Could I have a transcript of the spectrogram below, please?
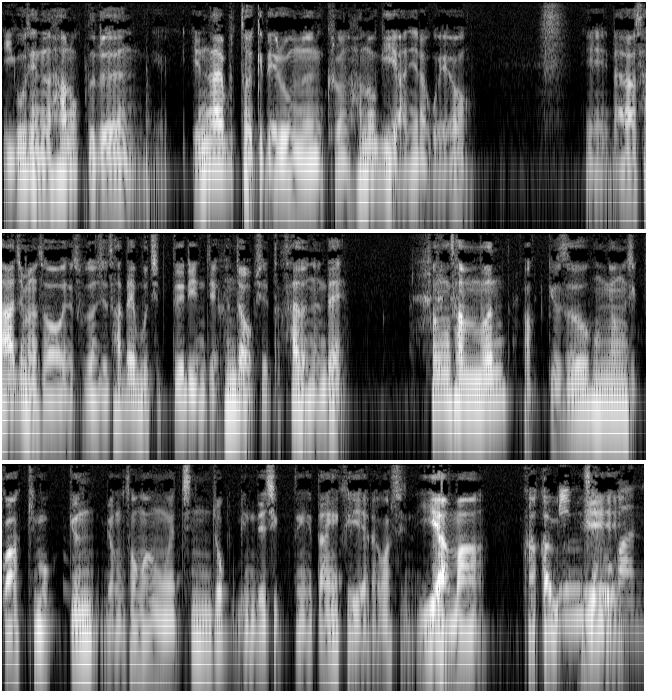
이곳에는 한옥들은 옛날부터 이렇게 내려오는 그런 한옥이 아니라고 해요. 예, 나라가 사라지면서 조선시 사대부 집들이 이제 흔적 없이 딱 사라졌는데 성산문, 박규수, 홍영식과 김옥균, 명성황후의 친족, 민대식 등의 땅이 그 이하라고 할 수 있는. 이게 아마 그 아까 민재보관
